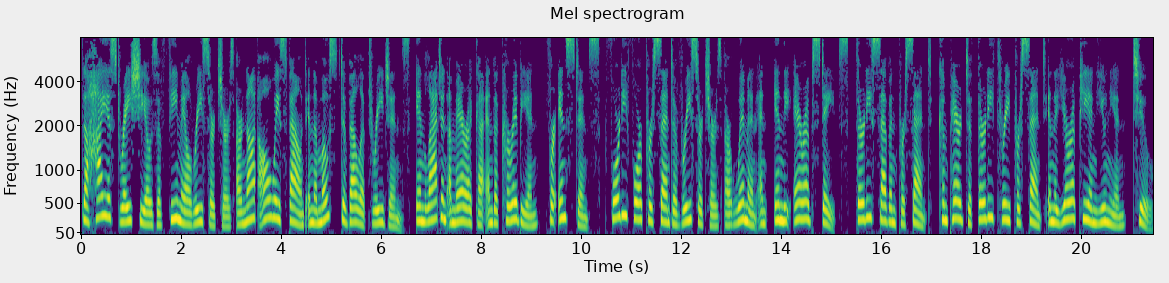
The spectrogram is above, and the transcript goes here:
The highest ratios of female researchers are not always found in the most developed regions. In Latin America and the Caribbean, for instance, 44% of researchers are women and, in the Arab states, 37%, compared to 33% in the European Union, too.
